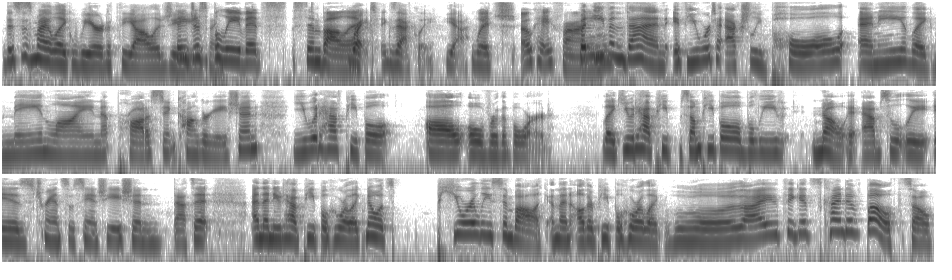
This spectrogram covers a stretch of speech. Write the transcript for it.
this is my like weird theology. They just thing. believe it's symbolic. right, exactly, yeah. Which, okay, fine. But even then, if you were to actually poll any like mainline Protestant congregation, you would have people all over the board. Like you would have people some people believe no, it absolutely is transubstantiation. That's it. And then you'd have people who are like, no, it's purely symbolic. And then other people who are like, "Well, I think it's kind of both. So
